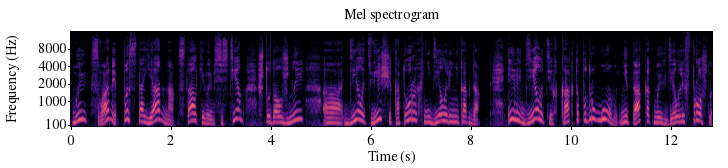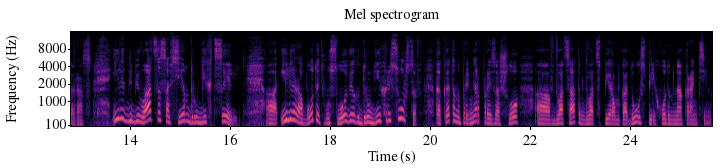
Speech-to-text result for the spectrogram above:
мы с вами постоянно сталкиваемся с тем, что должны э, делать вещи, которых не делали никогда – или делать их как-то по-другому, не так, как мы их делали в прошлый раз. Или добиваться совсем других целей. А, или работать в условиях других ресурсов, как это, например, произошло а, в 2020-2021 году с переходом на карантин.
